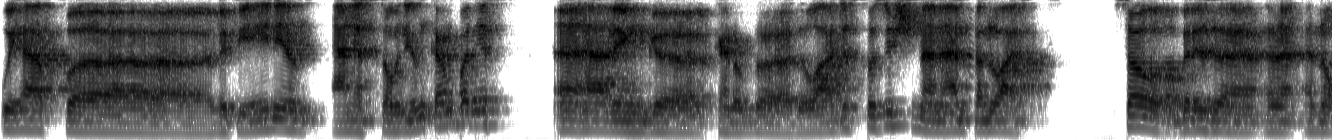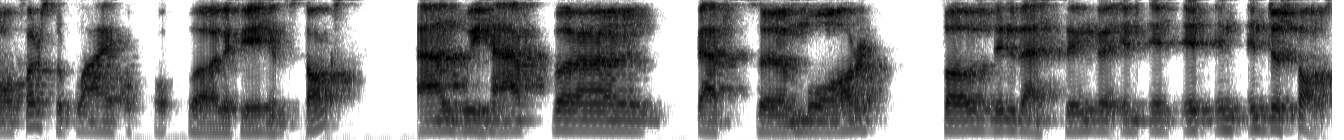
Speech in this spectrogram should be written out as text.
we have uh, Lithuanian and Estonian companies uh, having uh, kind of the largest position and, and, and largest. So there is a, a, an offer supply of, of Lithuanian stocks, and we have perhaps uh, more first investing in, in, in, in the stocks.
